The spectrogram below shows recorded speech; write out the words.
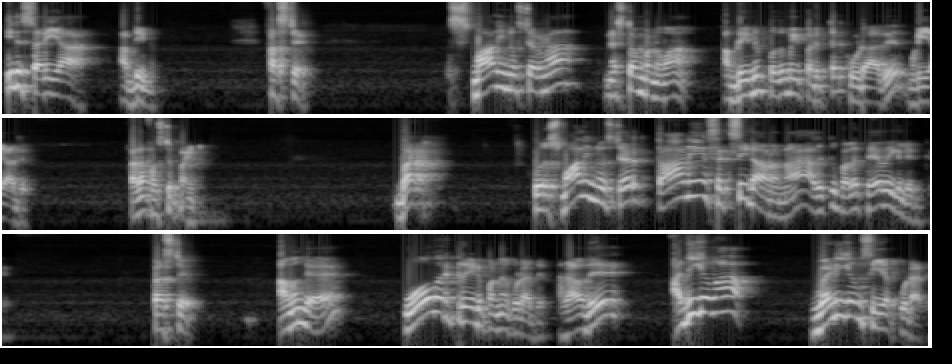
இது சரியா? அப்படின்னு. ஃபஸ்ட்டு ஸ்மால் இன்வெஸ்டர்னா நஷ்டம் பண்ணுவான் அப்படின்னு பொதுமைப்படுத்தக்கூடாது முடியாது. அதான் ஃபஸ்ட்டு பாயிண்ட் பட் ஒரு ஸ்மால் இன்வெஸ்டர் தானே சக்சீட் ஆனோம்னா அதுக்கு பல தேவைகள் இருக்கு. ஃபர்ஸ்ட் அவங்க ஓவர் ட்ரேடு பண்ணக்கூடாது. அதாவது அதிகமாக வணிகம் செய்யக்கூடாது.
